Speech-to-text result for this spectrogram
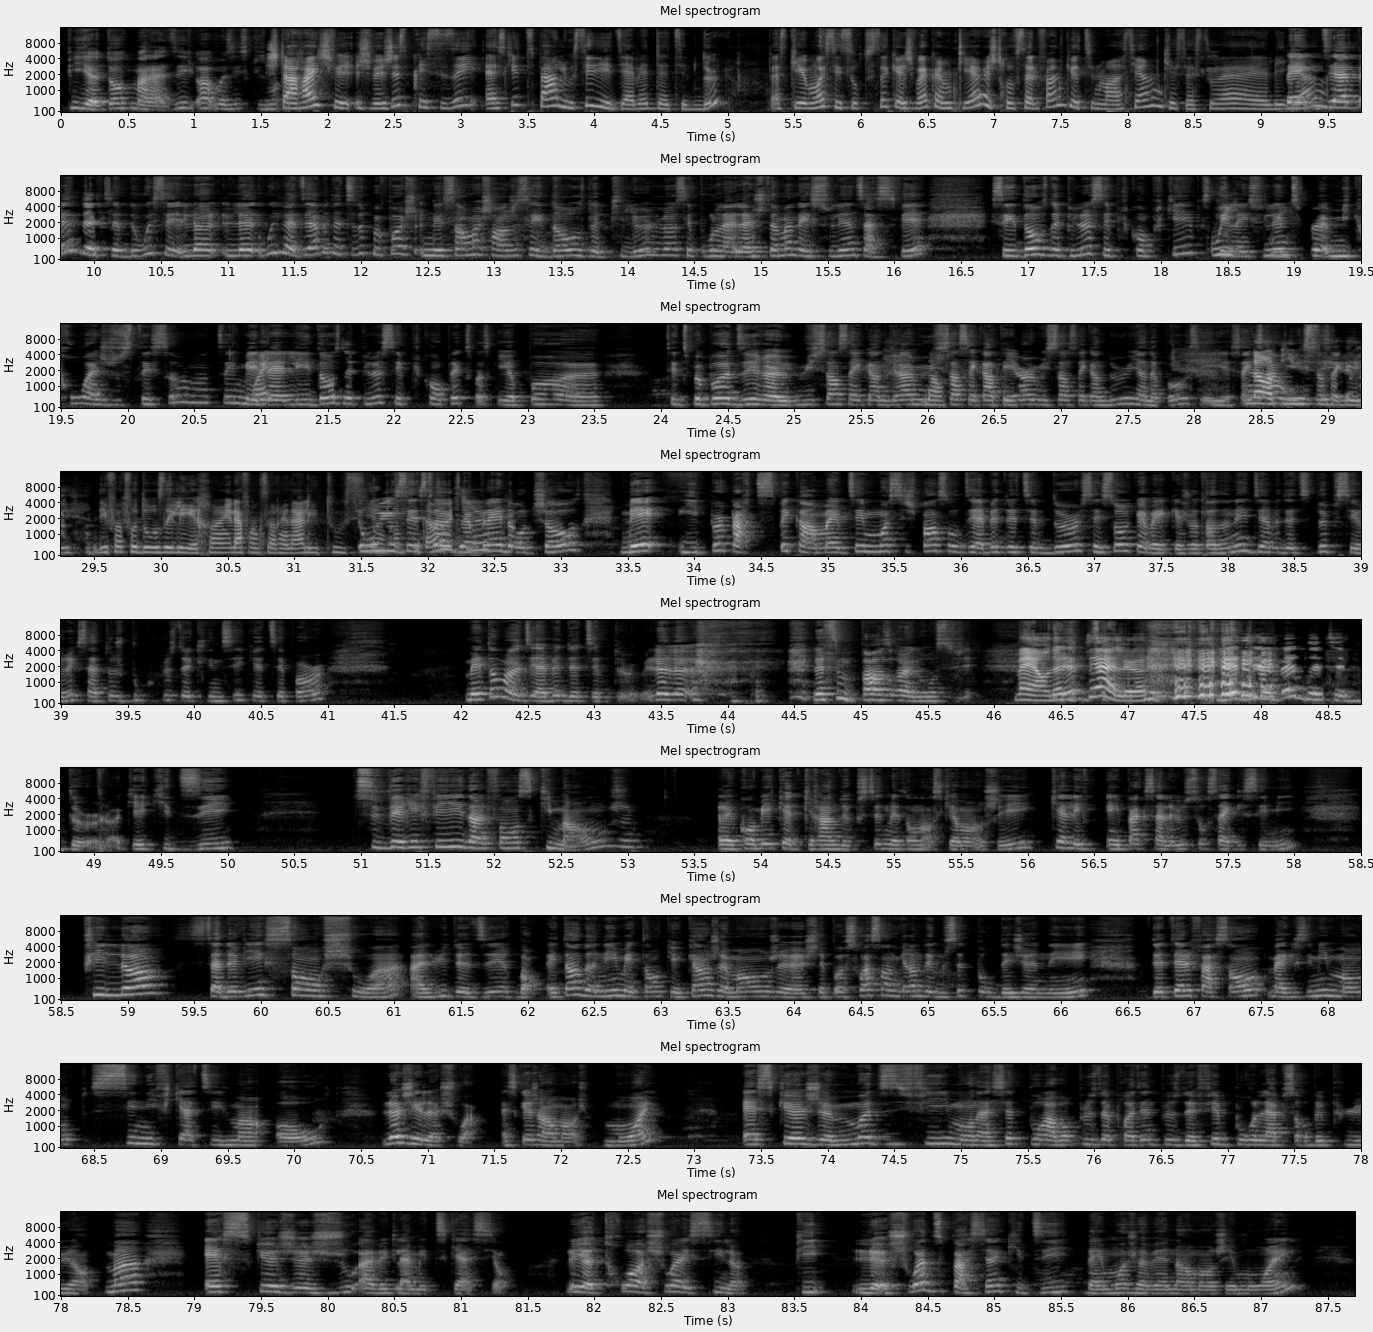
Puis il y a d'autres maladies. Ah, vas-y, excuse-moi. Je t'arrête, vais, je vais juste préciser. Est-ce que tu parles aussi des diabètes de type 2? Parce que moi, c'est surtout ça que je vois comme client, mais je trouve ça le fun que tu le mentionnes, que ce soit euh, légal. Ben, diabète de type 2, oui, c'est le, oui, le diabète de type 2 ne peut pas nécessairement changer ses doses de pilules. C'est pour l'ajustement d'insuline, ça se fait. Ces doses de pilules, c'est plus compliqué parce que l'insuline, tu peux micro-ajuster ça. mais les doses de pilules, c'est plus complexe parce qu'il n'y a pas. Euh, tu peux pas dire 850 euh, grammes, 851, 852, il n'y en a pas. C'est 500 non, puis 850. des fois, il faut doser les reins, la fonction rénale et tout. Aussi, oui, c'est ça. Il y a plein d'autres choses. Mais il peut participer quand même. moi, si je pense au diabète de type 2, c'est sûr que, ben, que je vais t'en donner le diabète de type 2, puis c'est vrai que ça touche beaucoup plus de cliniciens que type 1. Mettons un diabète de type 2. Là, là, là tu me passes un gros sujet. Ben, on a le, temps, là. le diabète de type 2, là, qui dit tu vérifies, dans le fond, ce qu'il mange combien il de grammes de glucides, mettons, dans ce qu'il a mangé, quel impact ça a eu sur sa glycémie. Puis là, ça devient son choix à lui de dire, bon, étant donné, mettons, que quand je mange, euh, je sais pas, 60 grammes de glucides pour déjeuner, de telle façon, ma glycémie monte significativement haut. Là, j'ai le choix. Est-ce que j'en mange moins? Est-ce que je modifie mon assiette pour avoir plus de protéines, plus de fibres pour l'absorber plus lentement? Est-ce que je joue avec la médication? Là, il y a trois choix ici. Là. Puis le choix du patient qui dit, ben moi, je vais en manger moins,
